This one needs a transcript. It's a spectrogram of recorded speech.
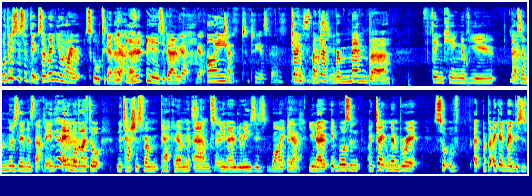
Well, this is the thing. So when you and I were at school together Yeah. years ago, Yeah, yeah. I Ten, t- two years ago. don't Yes, I last don't year. remember thinking of you as Yeah. a Muslim as that, but in, Yeah. any more than I thought Natasha's from Peckham and Exactly. you know Louise is white, and Yeah. you know it wasn't. I don't remember it sort of. Uh, but again, maybe this is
